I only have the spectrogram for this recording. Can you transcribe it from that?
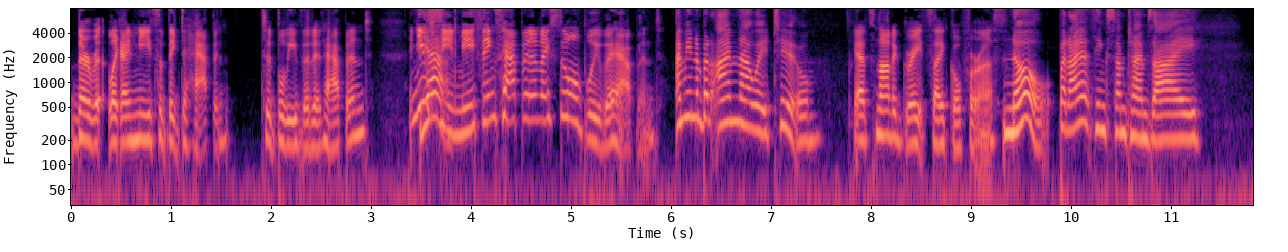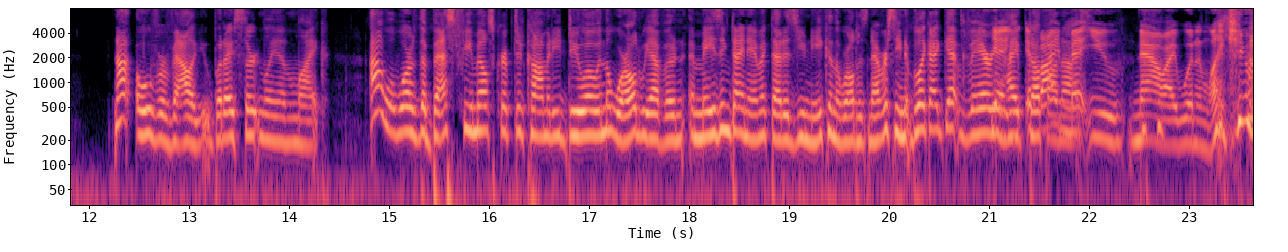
nervous, like I need something to happen to believe that it happened. And you've Yeah. seen me; things happen, and I still don't believe they happened. I mean, but I'm that way too. Yeah, it's not a great cycle for us. No, but I think sometimes I not overvalue, but I certainly am like, ah, well, we're the best female scripted comedy duo in the world. We have an amazing dynamic that is unique, and the world has never seen it. But like, I get very Yeah, hyped if up I on us. met you now, I wouldn't like you.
